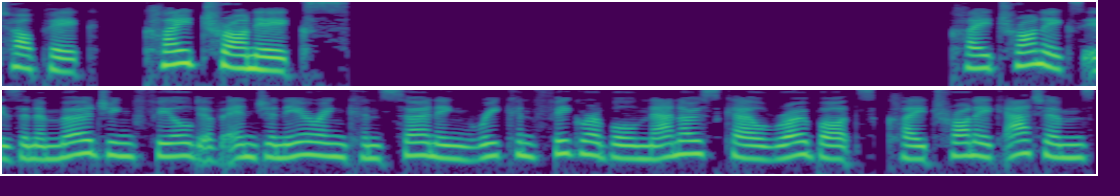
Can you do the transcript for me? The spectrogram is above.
Topic: Claytronics Claytronics is an emerging field of engineering concerning reconfigurable nanoscale robots claytronic atoms,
